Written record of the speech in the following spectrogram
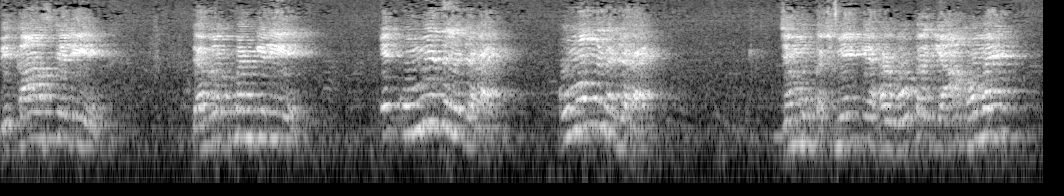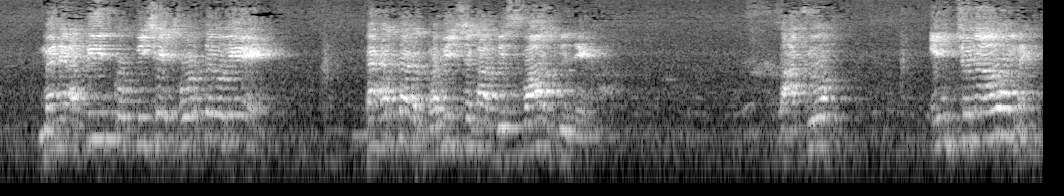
विकास के लिए, डेवलपमेंट के लिए एक उम्मीद नज़र आई, उमंग नज़र आई। जम्मू कश्मीर के हर वोटर की आँखों में मैंने अतीत को पीछे छोड़ते हुए बेहतर भविष्य का विश्वास भी देखा। साथियों, इन चुनावों में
